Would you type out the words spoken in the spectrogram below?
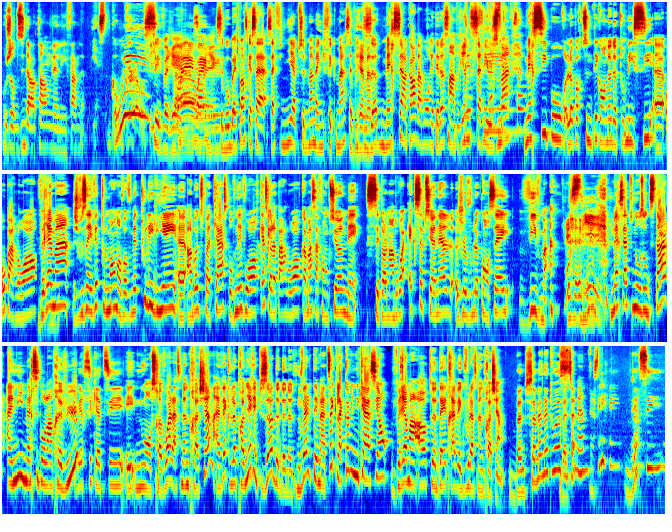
aujourd'hui d'entendre là, les femmes, là, yes, go Oui, c'est vrai. Ouais, c'est ouais. vrai que C'est beau. Ben, je pense que ça, ça finit absolument magnifiquement cet Vraiment. épisode. Merci encore d'avoir été là, Sandrine. Merci. Sérieusement. Merci pour l'opportunité qu'on a de tourner ici euh, au parloir. Vraiment, je vous invite tout le monde. On va vous mettre tous les liens euh, en bas du podcast pour venir voir qu'est-ce que le parloir, comment ça fonctionne. Mais c'est un endroit exceptionnel. Je vous le conseille vivement. Merci. merci à tous nos auditeurs. Annie, merci pour l'entrevue. Merci, Cathy. Et nous, on se revoit la semaine prochaine avec le premier épisode de notre nouvelle thématique, la communication. Vraiment hâte d'être avec vous la semaine prochaine. Bonne semaine à tous. Bonne semaine! Merci les filles. Merci.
